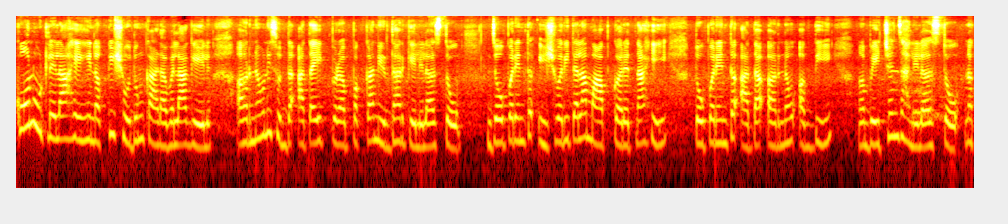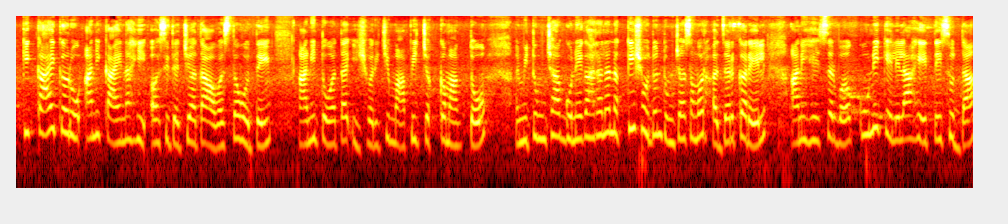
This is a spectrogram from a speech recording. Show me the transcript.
कोण उठलेलं आहे हे नक्की शोधून काढावं लागेल. अर्णवनेसुद्धा आता एक प्र पक्का निर्धार केलेला असतो. जोपर्यंत ईश्वरी त्याला माफ करत नाही तोपर्यंत आता अर्णव अगदी बेचैन झालेला असतो. नक्की काय करू आणि काय नाही अशी त्याची आता अवस्था होते आणि तो आता ईश्वरीची माफी चक्क मागतो. मी तुमच्या गुन्हेगाराला नक्की शोधून तुमच्यासमोर हजर करेल आणि हे सर्व कोणी केलेलं आहे ते सुद्धा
